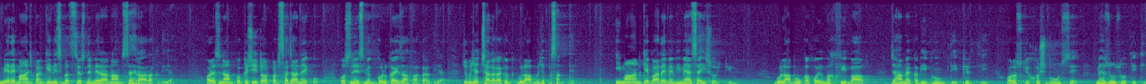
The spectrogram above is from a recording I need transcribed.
मेरे बांझपन की नस्बत से उसने मेरा नाम सहरा रख दिया। और इस नाम को किसी तौर पर सजाने को उसने इसमें गुल का इजाफा कर दिया, जो मुझे अच्छा लगा क्योंकि गुलाब मुझे पसंद थे। ईमान के बारे में भी मैं ऐसा ही सोचती हूँ। गुलाबों का कोई मख्फी बाग जहाँ मैं कभी घूमती, फिरती और उसकी खुशबू से महजूज होती थी,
